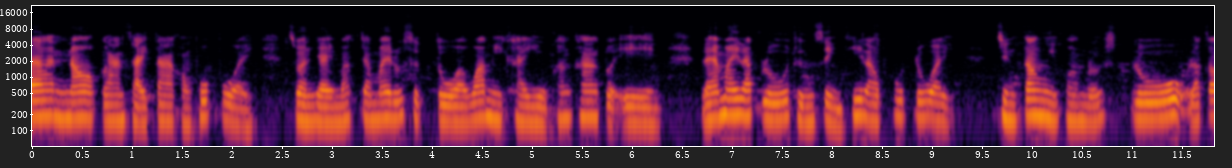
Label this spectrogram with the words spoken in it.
ด้านนอกลานสายตาของผู้ป่วย ส่วนใหญ่มักจะไม่รู้สึกตัวว่ามีใครอยู่ข้างๆตัวเอง และไม่รับรู้ถึงสิ่งที่เราพูดด้วย จึงต้องมีความรู้รู้แล้วก็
